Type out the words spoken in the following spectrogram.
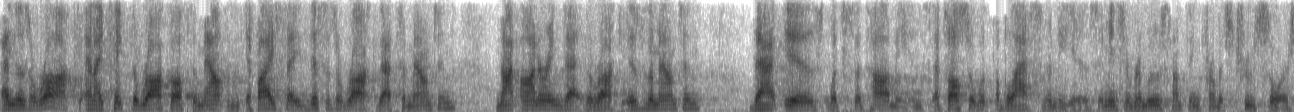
and there's a rock and I take the rock off the mountain, if I say this is a rock, that's a mountain, not honoring that the rock is the mountain, that is what sata means. That's also what a blasphemy is. It means to remove something from its true source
